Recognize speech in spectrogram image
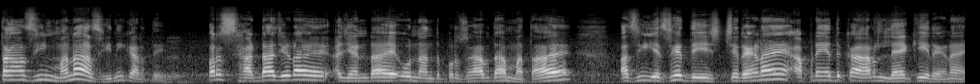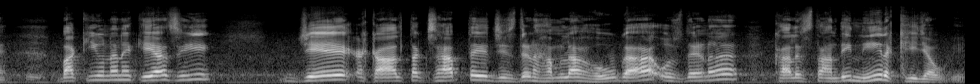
ਤਾਂ ਅਸੀਂ ਮਨਾ ਅਸੀਂ ਨਹੀਂ ਕਰਦੇ। ਪਰ ਸਾਡਾ ਜਿਹੜਾ ਏਜੰਡਾ ਹੈ ਉਹ ਆਨੰਦਪੁਰ ਸਾਹਿਬ ਦਾ ਮਤਾ ਹੈ। ਅਸੀਂ ਇਸੇ ਦੇਸ਼ 'ਚ ਰਹਿਣਾ ਹੈ, ਆਪਣੇ ਅਧਿਕਾਰ ਲੈ ਕੇ ਰਹਿਣਾ ਹੈ। ਬਾਕੀ ਉਹਨਾਂ ਨੇ ਕਿਹਾ ਸੀ, ਜੇ ਅਕਾਲ ਤਖਤ ਸਾਹਿਬ ਤੇ ਜਿਸ ਦਿਨ ਹਮਲਾ ਹੋਊਗਾ, ਉਸ ਦਿਨ ਖਾਲਿਸਤਾਨ ਦੀ ਨੀਂਹ ਰੱਖੀ ਜਾਊਗੀ।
